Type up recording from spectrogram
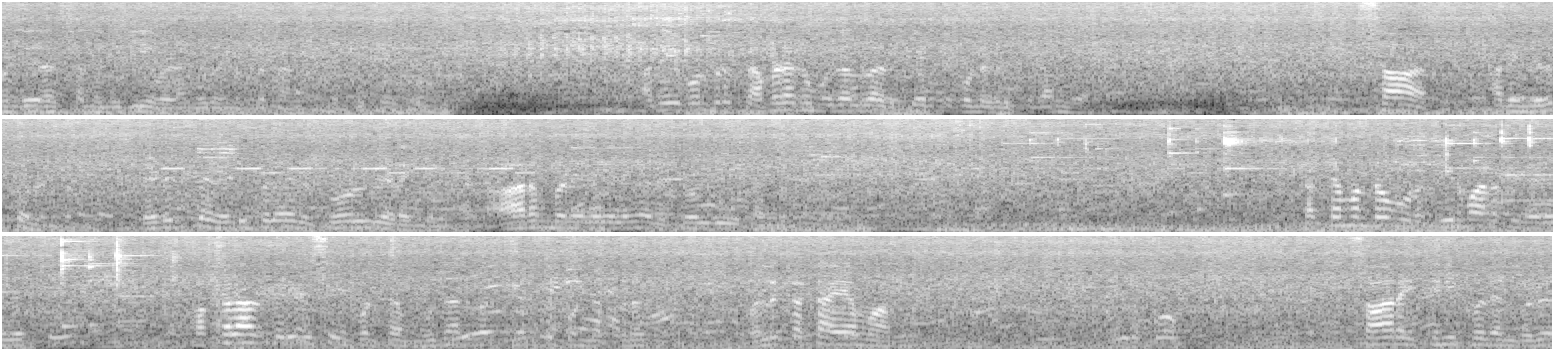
ஒன்றிய அரசு அந்த நிதியை வழங்க வேண்டும் என்று நாங்கள் கேட்டுக்கொள்கிறோம் அதே போன்று தமிழக முதல்வர் கேட்டுக்கொண்டிருக்கிறாங்க சார் அதை நிறுத்த வேண்டும். எடுத்த எடுப்பிலே அது தோல்வி அடைந்திருக்கிறது ஆரம்ப நிலையிலேயே அது தோல்வியை கண்டிருக்கிறது சட்டமன்றம் ஒரு தீர்மானத்தை நிறைவேற்றி மக்களால் தெரிவு செய்யப்பட்ட முதல்வர் கேட்டுக்கொண்ட பிறகு வலுக்கட்டாயமாக சாரை திணிப்பது என்பது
